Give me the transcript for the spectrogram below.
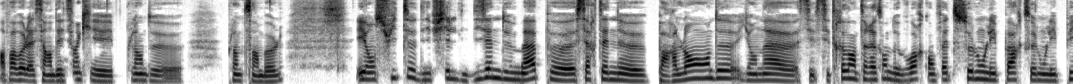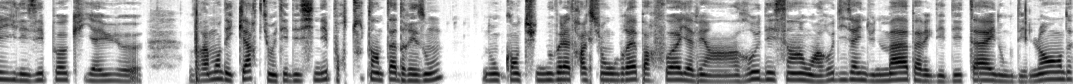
enfin voilà, c'est un dessin qui est plein de plein de symboles. Et ensuite défilent des dizaines de maps, euh, certaines euh, par land. Il y en a. Euh, c'est très intéressant de voir qu'en fait, selon les parcs, selon les pays, les époques, il y a eu vraiment des cartes qui ont été dessinées pour tout un tas de raisons. Donc quand une nouvelle attraction ouvrait, parfois il y avait un redessin ou un redesign d'une map avec des détails, donc des landes.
